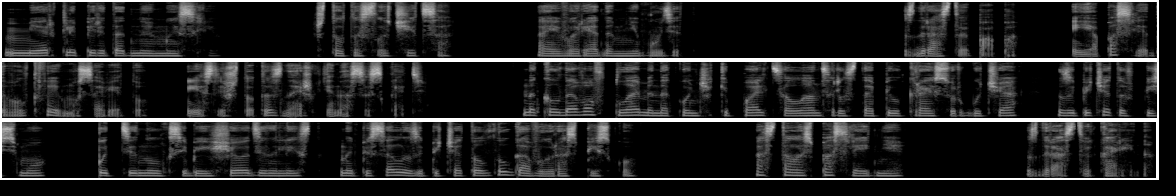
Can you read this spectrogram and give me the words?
меркли перед одной мыслью. Что-то случится, а его рядом не будет. «Здравствуй, папа. Я последовал твоему совету, если что, ты знаешь, где нас искать». Наколдовав пламя на кончике пальца, Ланс растопил край сургуча, запечатав письмо, подтянул к себе еще один лист, написал и запечатал долговую расписку. Осталось последнее. «Здравствуй, Карина.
